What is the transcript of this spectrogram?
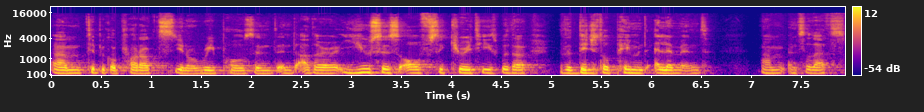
um, typical products, you know, repos and, and other uses of securities with a, with a digital payment element. Um, and so that's,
